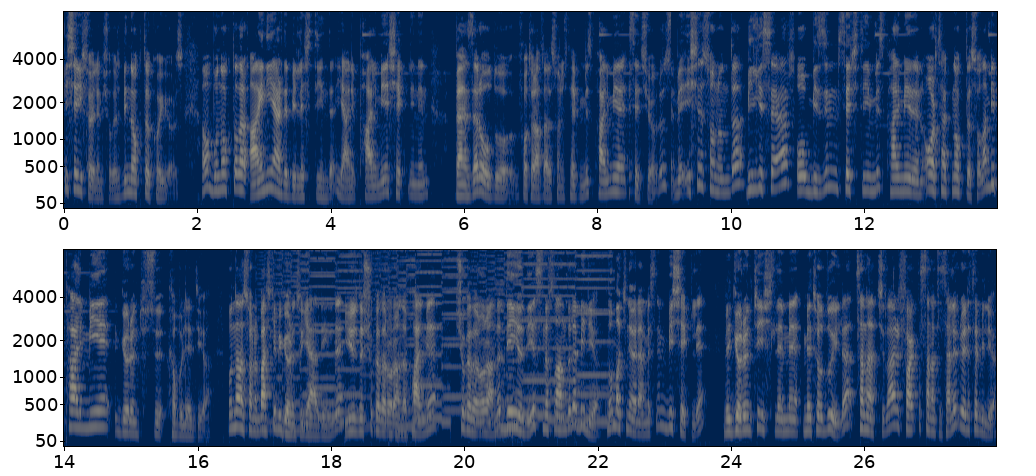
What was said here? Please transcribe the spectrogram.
bir şey söylemiş oluyoruz. Bir nokta koyuyoruz. Ama bu noktalar aynı yerde birleştiğinde yani palmiye şeklinin benzer olduğu fotoğraflarda sonuçta hepimiz palmiye seçiyoruz. Ve işin sonunda bilgisayar o bizim seçtiğimiz palmiyelerin ortak noktası olan bir palmiye görüntüsü kabul ediyor. Bundan sonra başka bir görüntü geldiğinde yüzde şu kadar oranda palmiye, şu kadar oranda değil diye sınıflandırabiliyor. Bu makine öğrenmesinin bir şekli ve görüntü işleme metoduyla sanatçılar farklı sanat eserleri üretebiliyor.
